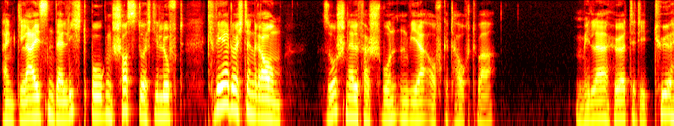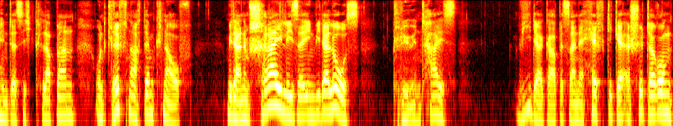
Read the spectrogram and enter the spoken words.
ein gleißender Lichtbogen schoss durch die Luft, quer durch den Raum, so schnell verschwunden, wie er aufgetaucht war. Miller hörte die Tür hinter sich klappern und griff nach dem Knauf. Mit einem Schrei ließ er ihn wieder los, glühend heiß. Wieder gab es eine heftige Erschütterung,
